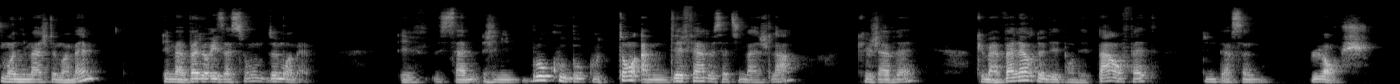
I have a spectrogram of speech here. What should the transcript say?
mon image de moi-même et ma valorisation de moi-même. Et ça, j'ai mis beaucoup, beaucoup de temps à me défaire de cette image-là que j'avais, que ma valeur ne dépendait pas, en fait, d'une personne blanche.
